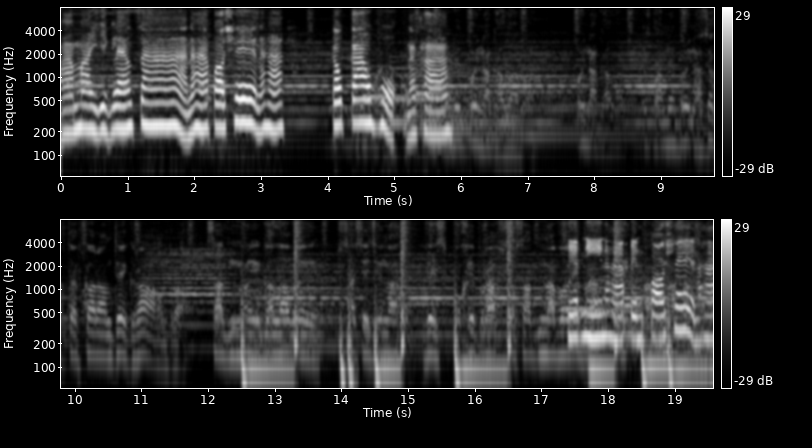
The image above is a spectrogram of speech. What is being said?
มาใหม่อีกแล้วจ้านะคะปอร์เช่นะคะ 996 นะคะเคสนี้นะคะเป็นปอร์เช่นะคะ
